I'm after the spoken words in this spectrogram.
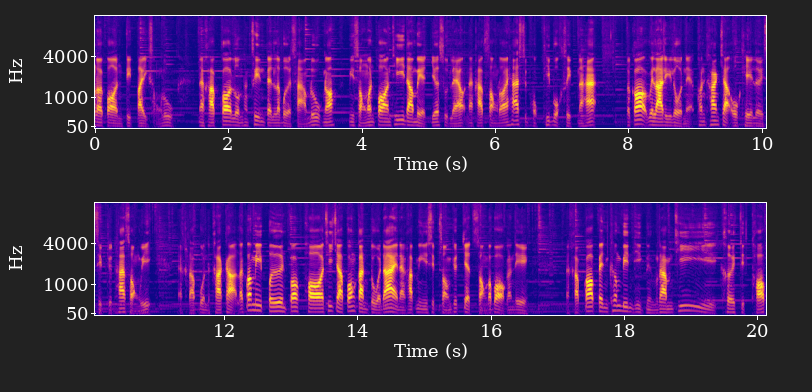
500 ปอนด์ติดไปอีก 2 ลูก นะครับก็รวมทั้งสิ้นเป็นระเบิด 3 ลูกเนาะมี 2 วันปอนที่ดาเมจเยอะสุดแล้วนะครับ256 ที่บวก 10 นะฮะ แล้วก็เวลารีโหลดเนี่ยค่อนข้างจะโอเคเลย 10.52 วินะครับบนคากะ แล้วก็มีปืนพอพอที่จะป้องกันตัวได้นะครับมี 12.72 กระบอกกันเองนะครับก็เป็นเครื่องบินอีกหนึ่งลำที่เคยติดท็อป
